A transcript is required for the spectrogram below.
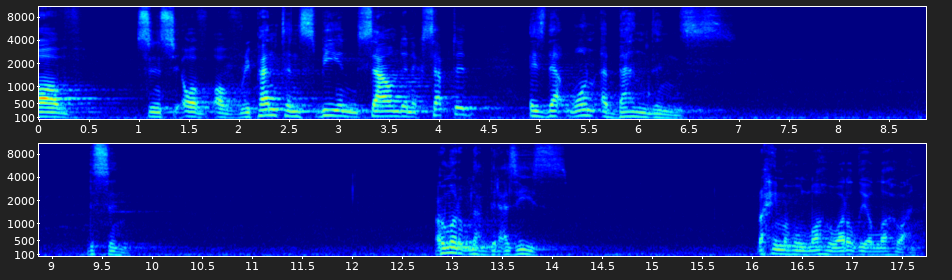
of, of, of repentance being sound and accepted is that one abandons the sin. Umar ibn Abdul Aziz, rahimahullah wa radiyallahu anhu.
